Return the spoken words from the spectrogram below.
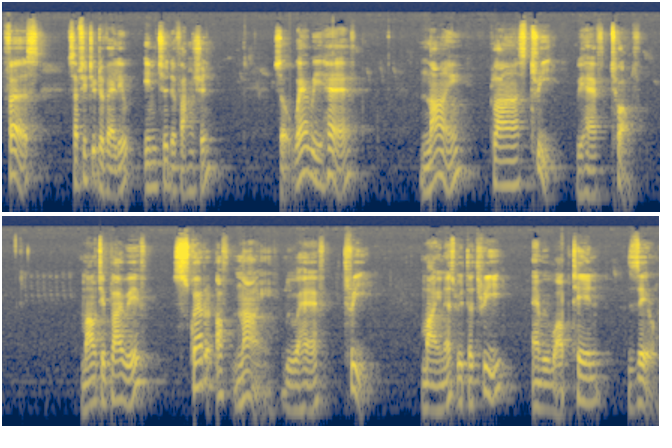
First, substitute the value into the function. So where we have 9 plus 3, we have 12 multiply with square root of 9 we will have 3 minus with the 3 and we will obtain 0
